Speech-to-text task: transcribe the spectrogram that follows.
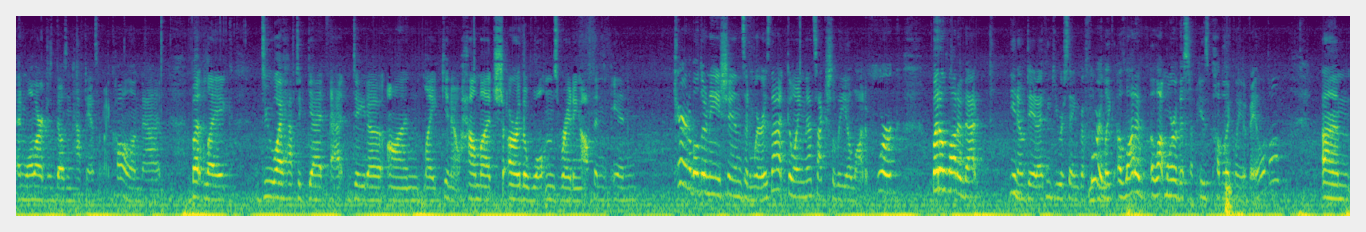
and Walmart just doesn't have to answer my call on that. But like, do I have to get at data on like you know how much are the Waltons writing off in, in charitable donations and where is that going? That's actually a lot of work, but a lot of that you know data I think you were saying before, mm-hmm. like a lot of a lot more of this stuff is publicly available. Um,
